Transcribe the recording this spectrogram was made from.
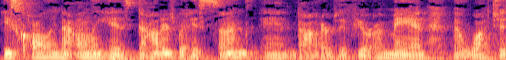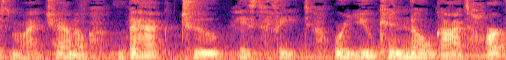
He's calling not only his daughters, but his sons and daughters, if you're a man that watches my channel, back to his feet where you can know God's heart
